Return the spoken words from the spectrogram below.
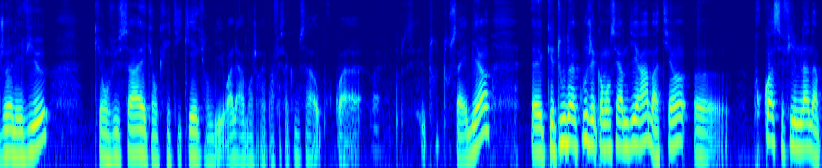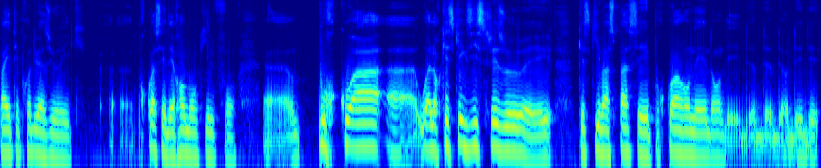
jeunes et vieux, qui ont vu ça et qui ont critiqué, qui ont dit voilà, moi j'aurais pas fait ça comme ça, ou pourquoi tout, ça est bien, euh, que tout d'un coup j'ai commencé à me dire ah bah tiens, euh, pourquoi ce film-là n'a pas été produit à Zurich? Pourquoi c'est des romans qu'ils font euh, pourquoi, euh, ou alors qu'est-ce qui existe chez eux et qu'est-ce qui va se passer, pourquoi on est dans des... des, des, des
